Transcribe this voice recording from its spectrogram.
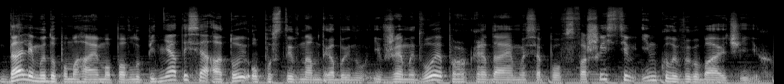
Далі ми допомагаємо Павлу піднятися, а той опустив нам драбину, і вже ми двоє прокрадаємося повз фашистів, інколи вирубаючи їх.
